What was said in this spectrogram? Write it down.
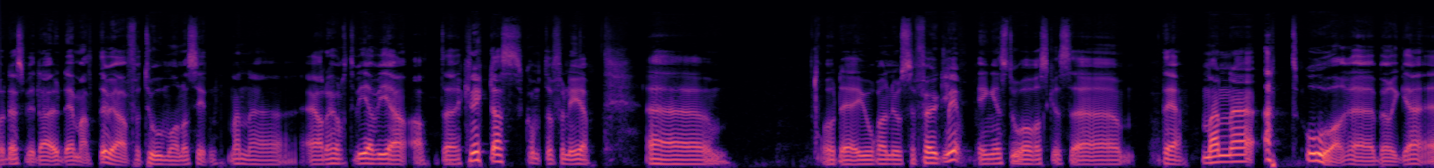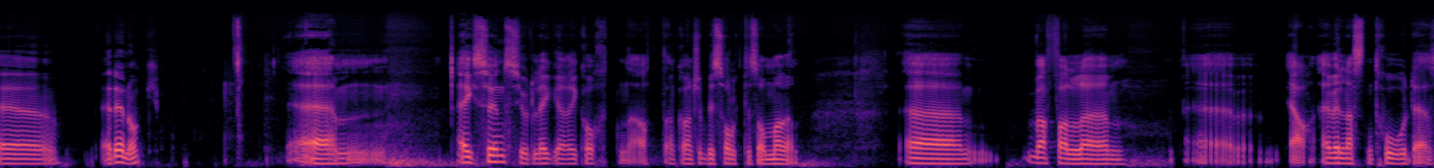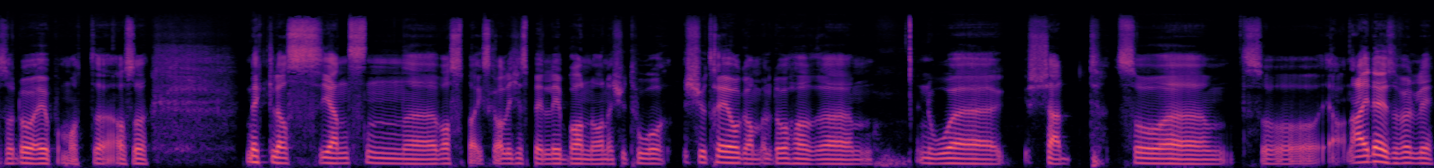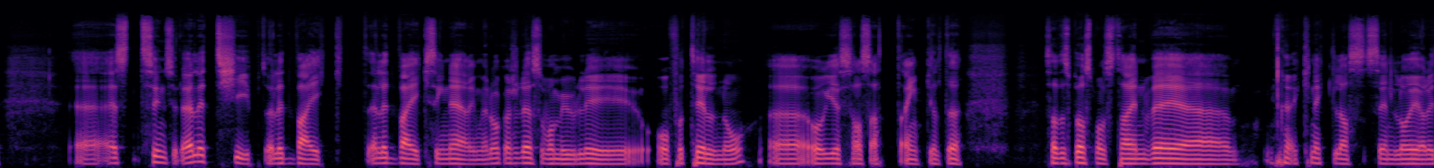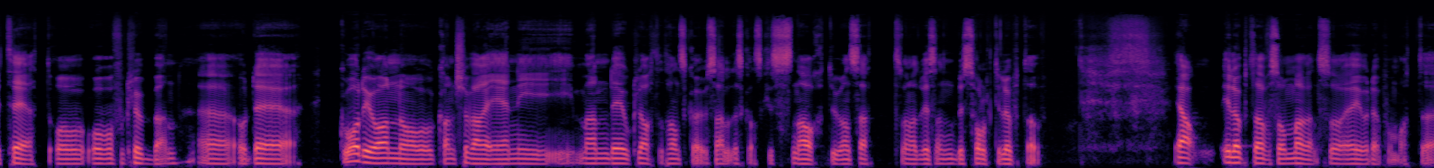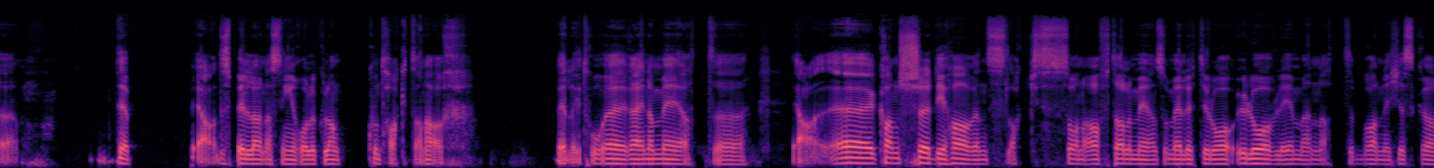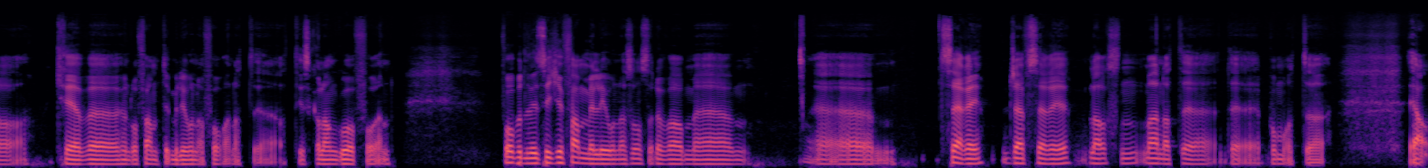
og det, det, meldte vi her for to måneder siden. Men uh, jeg hadde hørt via via at uh, Kniklas kom til å fornye. Uh, og det gjorde han jo selvfølgelig. Ingen stor overraskelse, det. Men ett år, Børge, er det nok? Um, jeg syns jo det ligger i kortene at han kanskje blir solgt til sommeren. Uh, I hvert fall Eh, ja, jeg vil nesten tro det. Så da er jo på en måte Altså, Niklas Jensen uh, Vassberg skal ikke spille i Brann når han er 22 år, 23 år gammel. Da har um, noe skjedd. Så, um, så Ja, nei, det er jo selvfølgelig uh, Jeg syns jo det er litt kjipt og litt veikt en litt veik signering, men det var kanskje det som var mulig å få til nå. og jeg har sett enkelte sette spørsmålstegn ved Kniklas sin lojalitet overfor klubben. Eh, og det går det jo an å kanskje være enig i, men det er jo klart at han skal jo selges ganske snart uansett. Sånn at hvis han blir solgt i løpet av ja, i løpet av sommeren, så er jo det på en måte det, ja, det spiller nesten ingen rolle hvor lang kontrakt han har, vil jeg tro. Jeg regner med at uh, ja, eh, kanskje de har en slags sånn avtale med en som er litt ulovlig, men at Brann ikke skal kreve 150 millioner for han, at, at de skal la han gå for en Forhåpentligvis ikke fem millioner, sånn som det var med eh, Seri, Jeff Seri Larsen, men at det, det er på en måte Ja.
